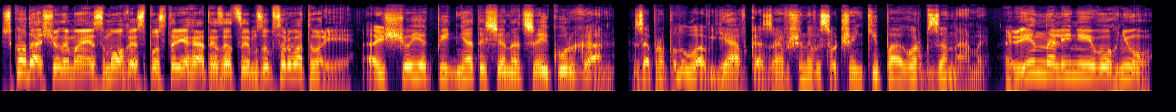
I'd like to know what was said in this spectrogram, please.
Шкода, що немає змоги спостерігати за цим з обсерваторії. А що як піднятися на цей курган? запропонував я, вказавши на височенький пагорб за нами. Він на лінії вогню.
